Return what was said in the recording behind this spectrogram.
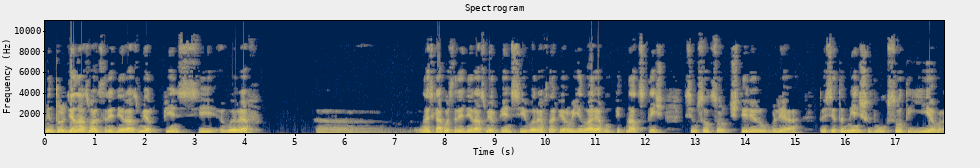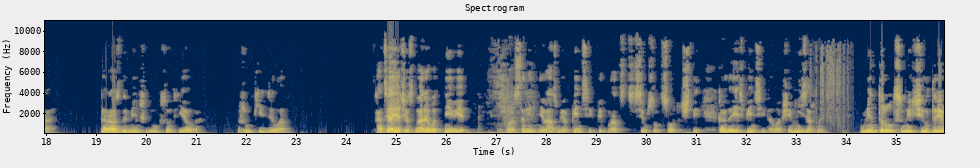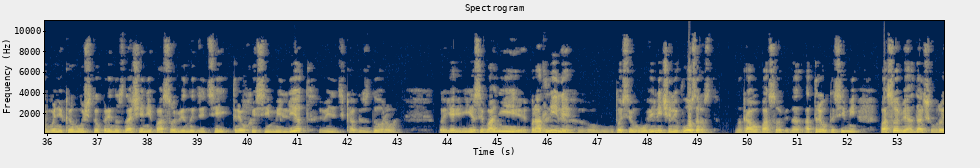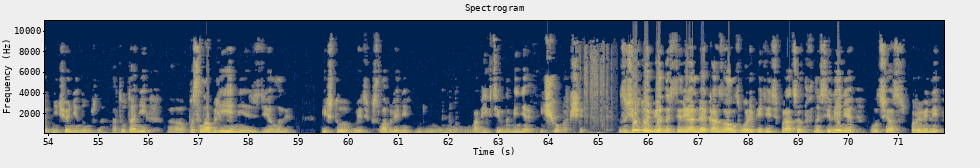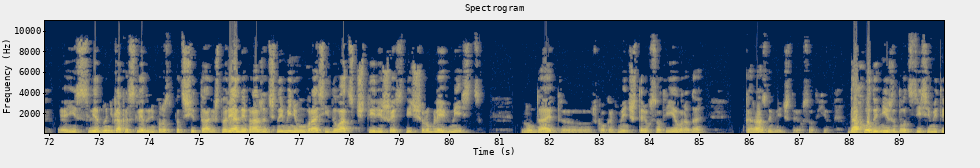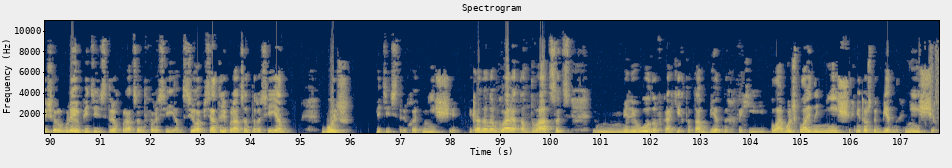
В Минтруде назвали средний размер пенсии в РФ. Э, знаете, какой средний размер пенсии в РФ на 1 января был? 15 744 рубля. То есть это меньше 200 евро. Гораздо меньше 200 евро. Жуткие дела. Хотя я, честно говоря, в это не верю средний размер пенсии 15 744, когда есть пенсии там вообще мизерные. Минтруд смягчил требования к имуществу при назначении пособия на детей 3 и 7 лет. Видите, как здорово. Если бы они продлили, то есть увеличили возраст, на кого пособие, да, от 3 до 7 пособия, а дальше вроде ничего не нужно. А тут они послабление сделали. И что эти послабления объективно меняют? Ничего вообще. За чертой бедности реально оказалось более 50% населения. Вот сейчас провели э, исследование, ну не как исследование, просто подсчитали, что реальный прожиточный минимум в России 24,6 тысяч рублей в месяц. Ну да, это сколько, это меньше 300 евро, да? Гораздо меньше 300 евро. Доходы ниже 27 тысяч рублей у 53% россиян. Все, 53% россиян больше 53, это нищие. И когда нам говорят, там 20 миллионов каких-то там бедных, какие, больше половины нищих, не то что бедных, нищих.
